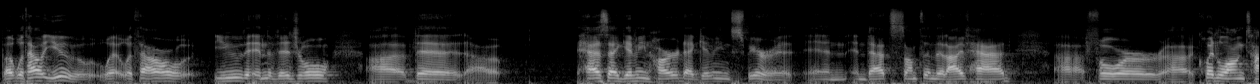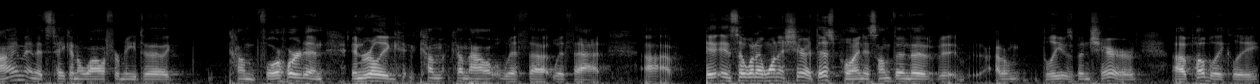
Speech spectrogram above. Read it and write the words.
but without you, without you, the individual uh, that uh, has that giving heart, that giving spirit. And, and that's something that I've had uh, for uh, quite a long time, and it's taken a while for me to come forward and, and really come, come out with, uh, with that. Uh, and so, what I want to share at this point is something that uh, I don't believe has been shared uh, publicly,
